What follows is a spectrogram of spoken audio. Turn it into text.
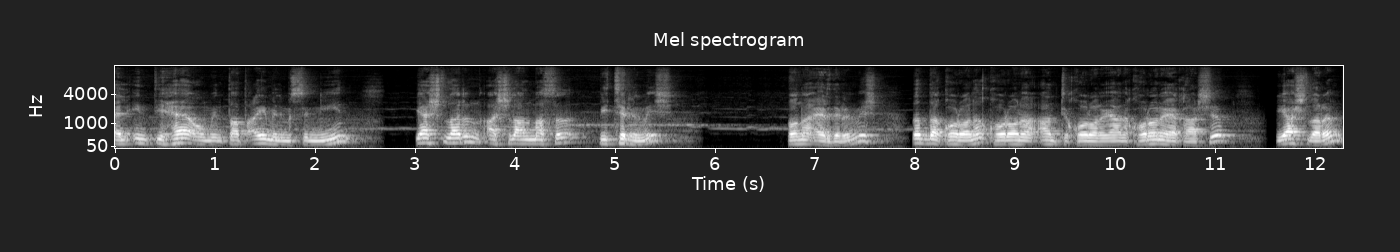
el intihau min tat'imil müsliminin yaşlıların aşılanması bitirilmiş, sona erdirilmiş. Dıdda korona, korona, anti korona yani koronaya karşı yaşlıların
